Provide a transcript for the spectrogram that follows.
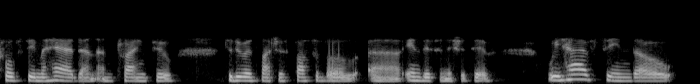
full steam ahead and, and trying to to do as much as possible uh, in this initiative. We have seen, though,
